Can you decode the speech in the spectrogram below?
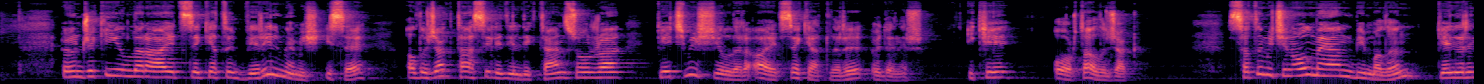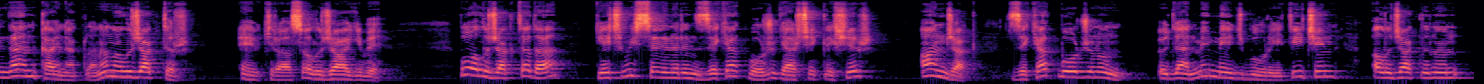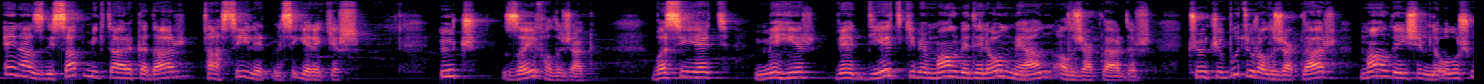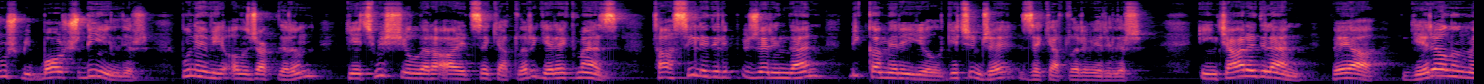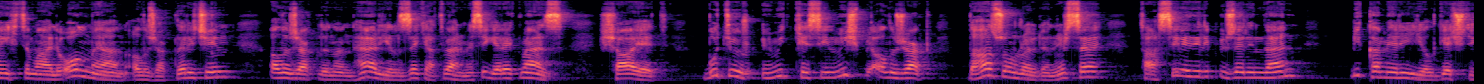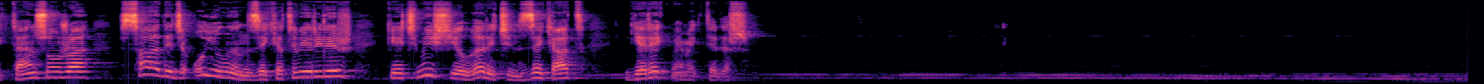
Önceki yıllara ait zekatı verilmemiş ise alacak tahsil edildikten sonra geçmiş yıllara ait zekatları ödenir. 2. Orta alacak. Satım için olmayan bir malın gelirinden kaynaklanan alacaktır. Ev kirası alacağı gibi. Bu alacakta da geçmiş senelerin zekat borcu gerçekleşir ancak zekat borcunun ödenme mecburiyeti için alacaklının en az nisap miktarı kadar tahsil etmesi gerekir. 3. Zayıf alacak. Vasiyet, mehir ve diyet gibi mal bedeli olmayan alacaklardır. Çünkü bu tür alacaklar mal değişiminde oluşmuş bir borç değildir. Bu nevi alacakların geçmiş yıllara ait zekatları gerekmez. Tahsil edilip üzerinden bir kameri yıl geçince zekatları verilir. İnkar edilen veya geri alınma ihtimali olmayan alacaklar için alacaklının her yıl zekat vermesi gerekmez. Şayet bu tür ümit kesilmiş bir alacak daha sonra ödenirse tahsil edilip üzerinden bir kameri yıl geçtikten sonra sadece o yılın zekatı verilir, geçmiş yıllar için zekat gerekmemektedir.''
